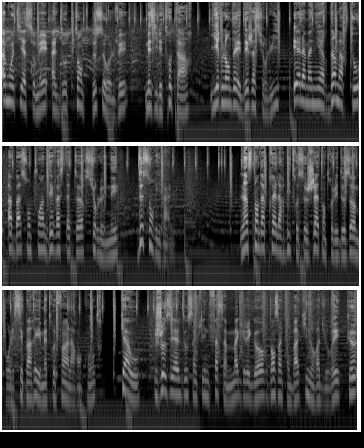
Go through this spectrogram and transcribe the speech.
À moitié assommé, Aldo tente de se relever, mais il est trop tard. L'Irlandais est déjà sur lui et à la manière d'un marteau abat son poing dévastateur sur le nez de son rival. L'instant d'après, l'arbitre se jette entre les deux hommes pour les séparer et mettre fin à la rencontre. KO, José Aldo s'incline face à McGregor dans un combat qui n'aura duré que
